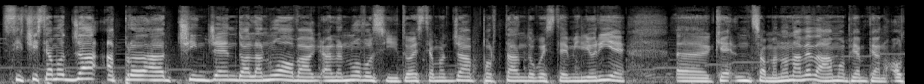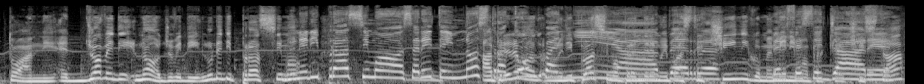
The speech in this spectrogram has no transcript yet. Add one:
sì, ci stiamo già appro- accingendo alla nuova, al nuovo sito e stiamo già portando queste migliorie eh, che insomma non avevamo pian piano. 8 anni. E giovedì no giovedì lunedì prossimo Lunedì prossimo sarete in nostra apriremo compagnia lunedì prossimo prenderemo i per- pasticcini come minimo perché festeggiare. ci sta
